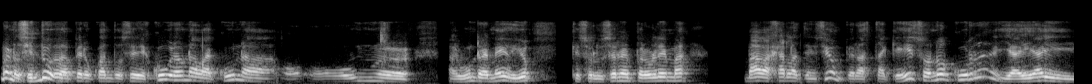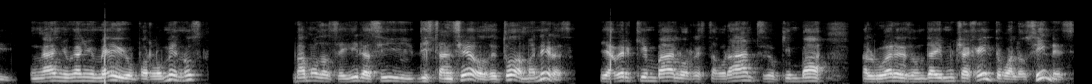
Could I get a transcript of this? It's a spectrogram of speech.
Bueno, sin duda, pero cuando se descubra una vacuna o, un, uh, algún remedio que solucione el problema, va a bajar la tensión, pero hasta que eso no ocurra, y ahí hay un año, un año y medio por lo menos, vamos a seguir así distanciados de todas maneras. Y a ver quién va a los restaurantes o quién va a lugares donde hay mucha gente o a los cines.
